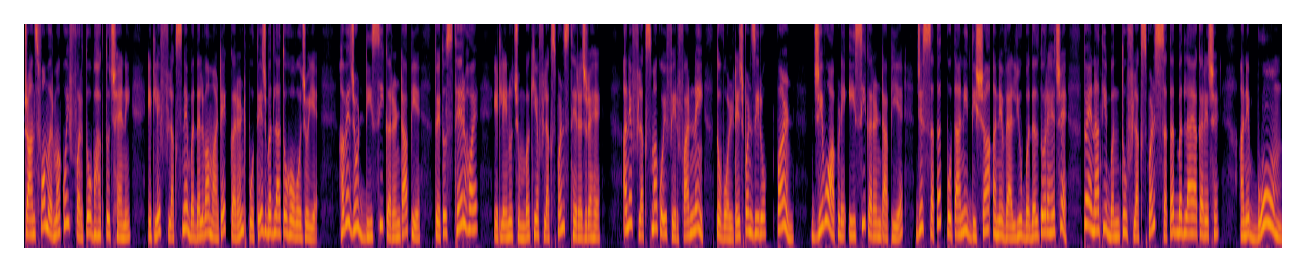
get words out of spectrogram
ટ્રાન્સફોર્મરમાં કોઈ ફરતો ભાગ તો છે નહીં, એટલે ફ્લક્સને બદલવા માટે કરંટ પોતે જ બદલાતો હોવો જોઈએ. હવે જો ડીસી કરંટ આપીએ, તો એ તો સ્થિર હોય, એટલે એનું ચુંબકીય ફ્લક્સ પણ સ્થિર જ રહે. અને ફ્લક્સમાં કોઈ ફેરફાર નહીં, તો વોલ્ટેજ પણ ઝીરો. પણ, જેવો આપણે એસી કરંટ આપીએ, જે સતત પોતાની દિશા અને વેલ્યુ બદલતો રહે છે, તો એનાથી બનતું ફ્લક્સ પણ સતત બદલાયા કરે છે. અને બૂમ,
